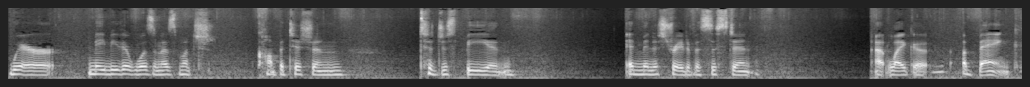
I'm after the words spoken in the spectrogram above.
where maybe there wasn't as much competition to just be an administrative assistant at like a, a bank.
